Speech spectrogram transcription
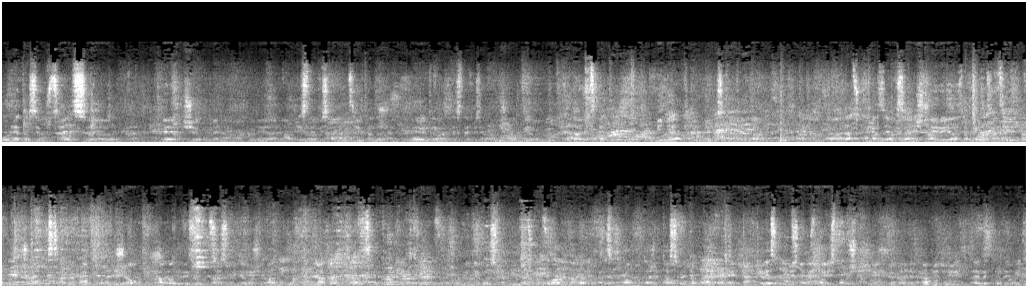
2006 წელს მე შეგვიმენა არტისტებისგან ძირითადად პოეტი არტისტებისგან შევი და ვიცით მინი აქტივების ხდება რაც ყველაზე აღსანიშნავია და ყველაზე ძირითადად ჩვენ საგაბედო შოუ აბალ რეზოლუციის ვიდეოში ანუ დაბალ ვიდეოს ყოველ დაბალ მომონტაჟით ასევე დაბალ ეს ის არის თავში მობილური ტელეფონებით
